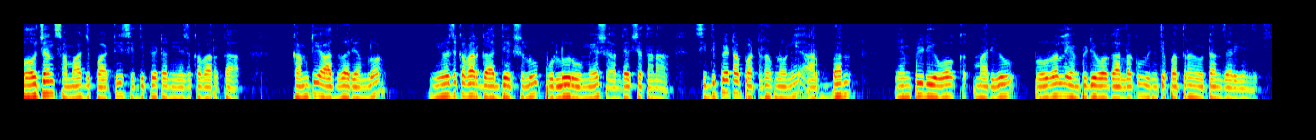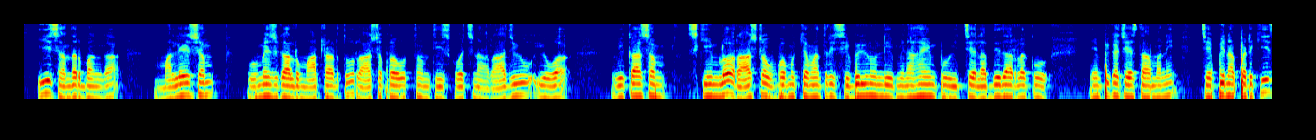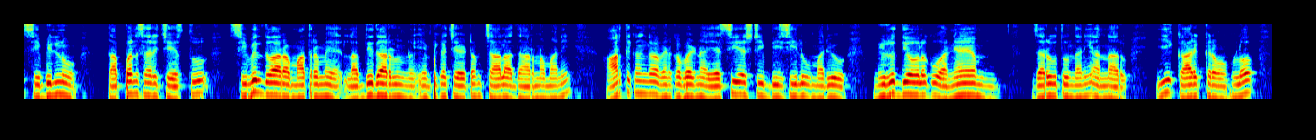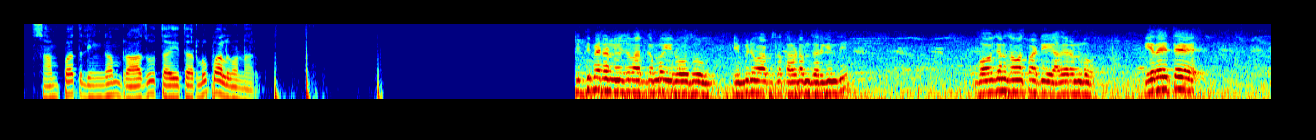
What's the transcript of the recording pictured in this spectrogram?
Bahujan Samaj party Siddipet నియోజకవర్గ committee ఆధ్వర్యంలో నియోజకవర్గ అధ్యక్షులు పుల్లూరు ఉమేష్ అధ్యక్షతన సిద్దిపేట పట్టణంలోని అర్బన్ ఎంపీడీఓ మరియు రూరల్ ఎంపీడీఓ గాళ్ళకు వినతిపత్రం ఇవ్వటం జరిగింది. ఈ సందర్భంగా మలేశం ఉమేష్ గారు మాట్లాడుతూ రాష్ట్ర ప్రభుత్వం తీసుకువచ్చిన రాజీవ్ యువ వికాసం స్కీమ్లో రాష్ట్ర ఉప ముఖ్యమంత్రి సిబిల్ నుండి మినహాయింపు ఇచ్చే లబ్ధిదారులకు ఎంపిక చేస్తామని చెప్పినప్పటికీ సిబిల్ను తప్పనిసరి చేస్తూ సిబిల్ ద్వారా మాత్రమే లబ్ధిదారులను ఎంపిక చేయటం చాలా దారుణమని ఆర్థికంగా వెనుకబడిన ఎస్సీ ఎస్టీ బీసీలు మరియు నిరుద్యోగులకు అన్యాయం జరుగుతుందని అన్నారు. ఈ కార్యక్రమంలో సంపత్ లింగం రాజు తదితరులు పాల్గొన్నారు. సిద్దిపేట నియోజకవర్గంలో ఈరోజు ఎంపీడీ ఆఫీస్లో కలవడం జరిగింది. బహుజన సమాజ్ పార్టీ ఆధ్వర్యంలో ఏదైతే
